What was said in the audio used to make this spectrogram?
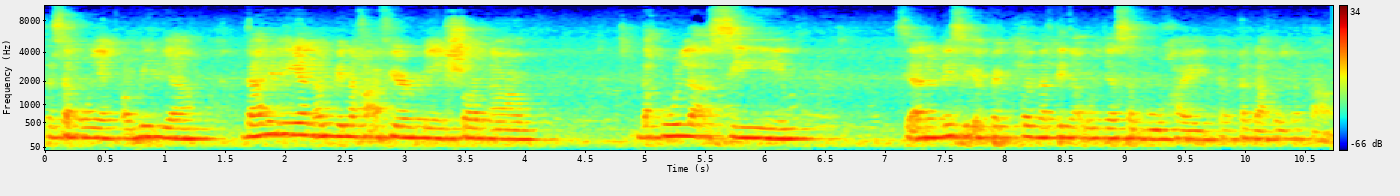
sa samuyang pamilya. Dahil iyan ang pinaka-affirmation na dakula si si ano ni si epekto na tinaon niya sa buhay ng kadakol na tao.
